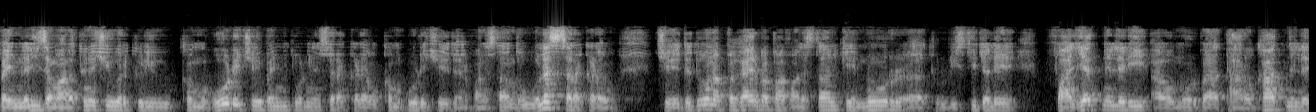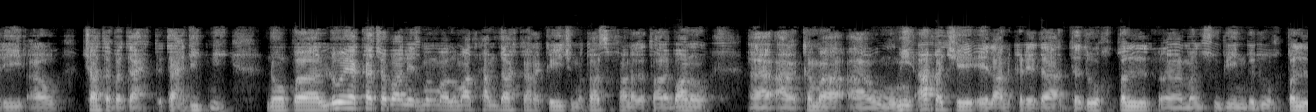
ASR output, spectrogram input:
بین المللي ضمانتونه چې ورکړي او کوم هوډ چې بین المللي سره کړه او کوم هوډ چې د افغانستان د ولس سره کړه چې د دونه په غیر به په افغانستان کې نور تروریستي ډلې فعالیت نه لري او نور به تحرکات نه لري او چاته به تهدید نه نو په لویه کچه باندې زموږ معلومات هم دا ښکاره کوي چې متاسفانه د طالبانو کومه عمومي افه چې اعلان کړې ده د دو خپل منسوبین د دو خپل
